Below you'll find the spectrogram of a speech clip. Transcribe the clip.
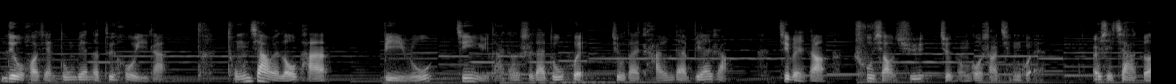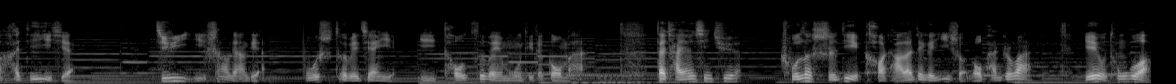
六号线东边的最后一站，同价位楼盘，比如金宇大城时代都会就在茶园站边上，基本上出小区就能够上轻轨，而且价格还低一些。基于以上两点，不是特别建议以投资为目的的购买。在茶园新区，除了实地考察了这个一手楼盘之外，也有通过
